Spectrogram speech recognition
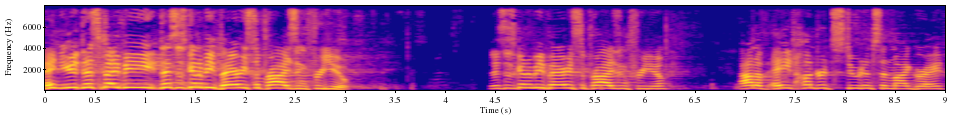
and you this may be this is gonna be very surprising for you. This is going to be very surprising for you. Out of 800 students in my grade,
